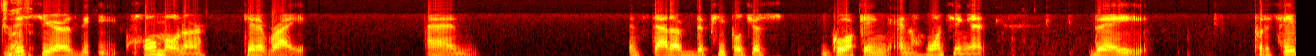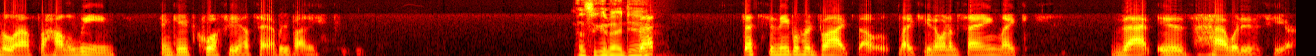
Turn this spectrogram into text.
Traffic. This year, the homeowner did it right. And instead of the people just gawking and haunting it, they put a table out for Halloween and gave coffee out to everybody. That's a good idea. That that's the neighborhood vibe though. Like you know what I'm saying? Like that is how it is here.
